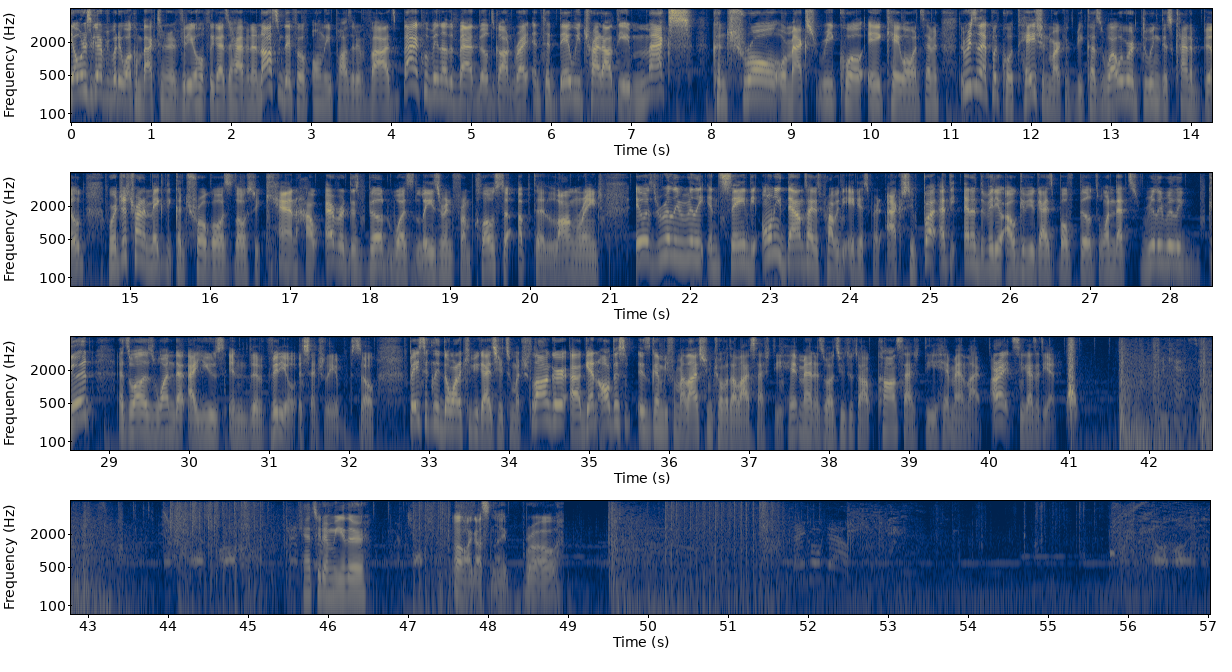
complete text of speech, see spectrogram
Yo, what is good, everybody? Welcome back to another video. Hopefully, you guys are having an awesome day full of only positive vibes. Back with another bad builds gone right, and today we tried out the max control or max recoil AK117. The reason I put quotation marks is because while we were doing this kind of build, we're just trying to make the control go as low as we can. However, this build was lasering from close to up to long range. It was really, really insane. The only downside is probably the ADS spread actually, but at the end of the video, I'll give you guys both builds, one that's really, really good, as well as one that I use in the video, essentially. So basically, don't want to keep you guys here too much longer. Uh, again, all this is going to be from my live stream, trovo.live slash dHitman, as well as youtube.com slash thehitmanlive. All right, see you guys at the end. Can't see them. Can't see them either. Oh, I got sniped, bro.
